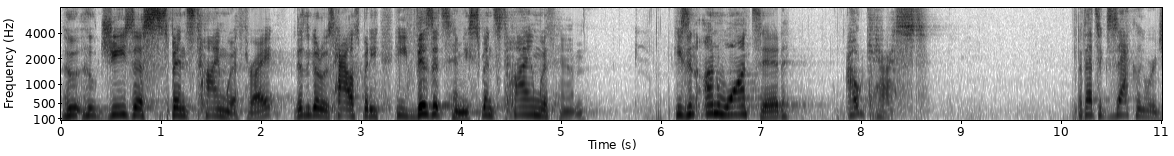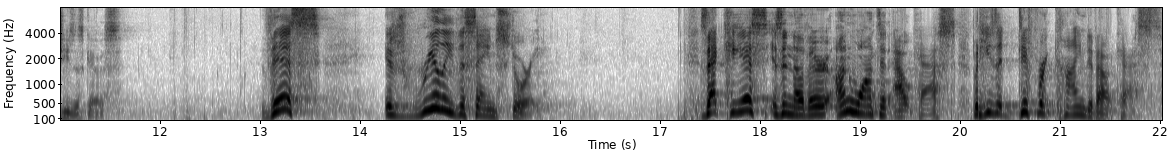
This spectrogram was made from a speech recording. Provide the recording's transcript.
who, who Jesus spends time with, right? He doesn't go to his house, but he, he visits him, he spends time with him. He's an unwanted outcast. But that's exactly where Jesus goes. This is really the same story. Zacchaeus is another unwanted outcast, but he's a different kind of outcast.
